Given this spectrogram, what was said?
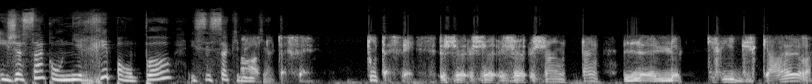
et je sens qu'on n'y répond pas et c'est ça qui ah, m'inquiète. tout à fait. Tout à fait. Je, j'entends le, cri du cœur.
